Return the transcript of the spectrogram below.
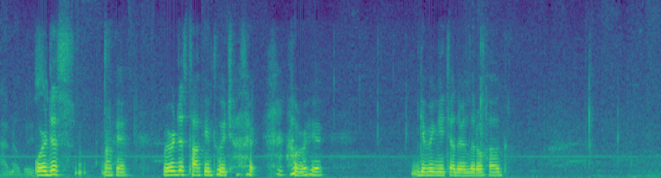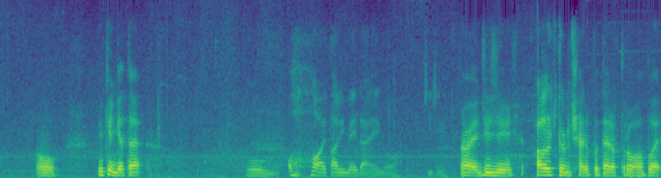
I have no boost. We're just okay. We were just talking to each other over here, giving each other a little hug. Oh, you can get that. Boom. Oh, I thought he made that angle. GG. All right, GG. I was gonna try to put that up throw all, but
